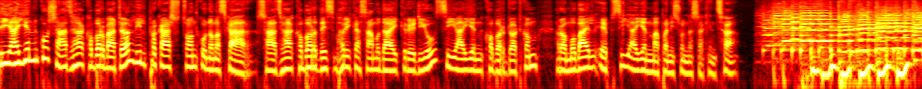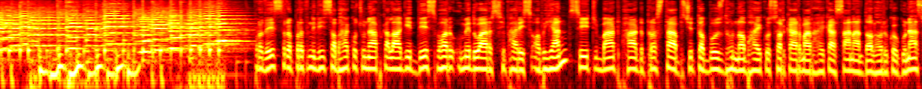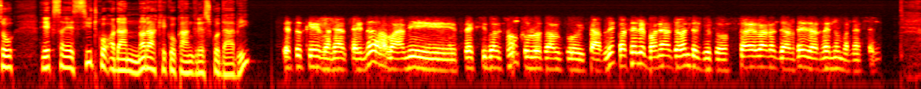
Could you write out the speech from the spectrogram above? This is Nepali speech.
सिआइएनको साझा खबरबाट लील प्रकाश चन्दको नमस्कार। साझा खबर देशभरिका सामुदायिक radio CIN Khabar dot com र मोबाइल एप सिआइएनमा पनि सुन्न सकिन्छ। प्रदेश र प्रतिनिधि सभाको चुनावका लागि देशभर उम्मेद्वार सिफारिस अभियान सिट बाँडफाँड प्रस्ताव चित्त बुझ्दो नभएको सरकारमा रहेका साना दलहरूको गुनासो एक सय सिटको अडान नराखेको काङ्ग्रेसको दावी। त्यस्तो केही भनेको छैन। अब हामी फ्लेक्सिबल छौँ ठुलो दलको हिसाबले। कसैले भनेको छ भने त झुटो सयबाट झर्दै झर्दैन भनेको छैन।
